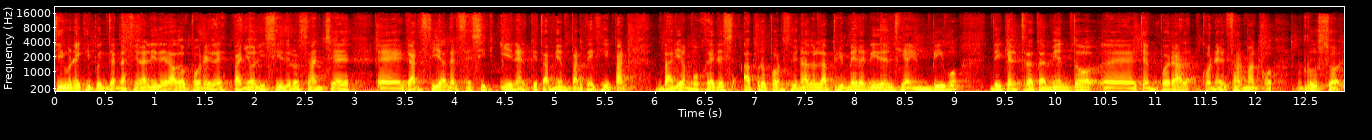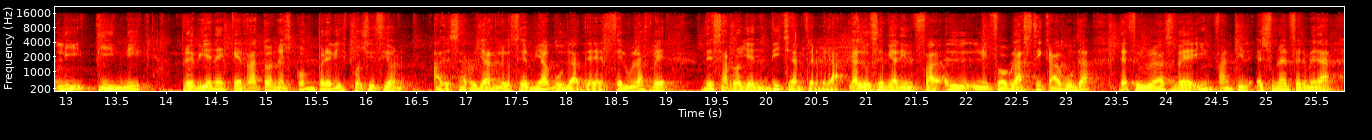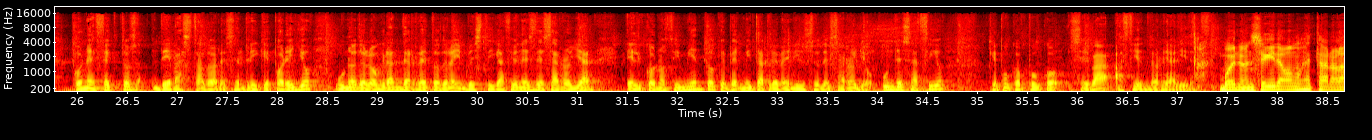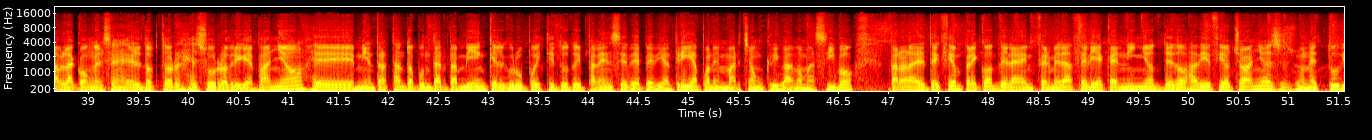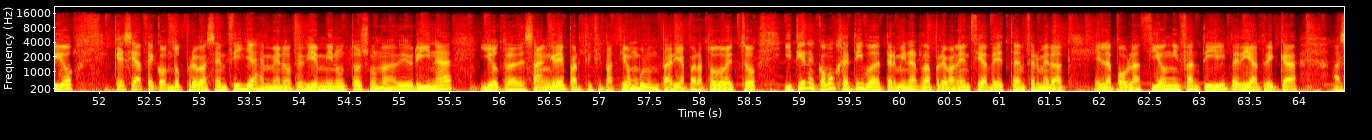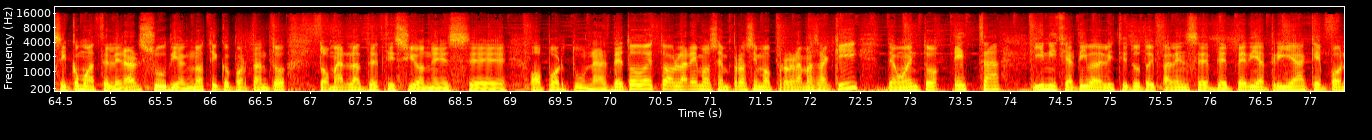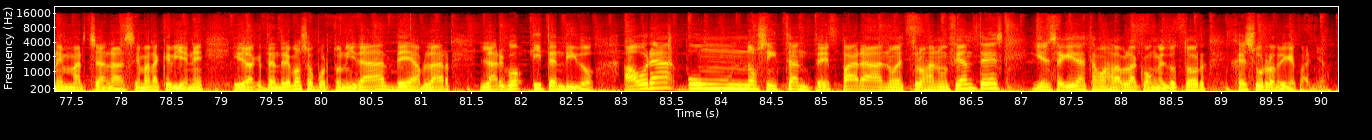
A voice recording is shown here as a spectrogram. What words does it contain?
Sí, un equipo internacional liderado por el español Isidro Sánchez eh, García del CSIC y en el que también participan varias mujeres, ha proporcionado la primera evidencia en vivo de que el tratamiento eh, temporal con el fármaco ruso Litinib previene que ratones con predisposición a desarrollar leucemia aguda de células B desarrollen dicha enfermedad. La leucemia linfoblástica aguda de células B infantil es una enfermedad con efectos devastadores, Enrique. Por ello, uno de los grandes retos de la investigación es desarrollar el conocimiento que permita prevenir su desarrollo, un desafío que poco a poco se va haciendo realidad. Bueno, enseguida vamos a estar al habla con el, doctor Jesús Rodríguez Paño. Eh, mientras tanto, apuntar también que el Grupo Instituto Hispalense de Pediatría pone en marcha un cribado masivo para la detección precoz de la enfermedad celíaca en niños de 2 a 18 años. Es un estudio que se hace con dos pruebas sencillas en menos de 10 minutos, una de orina y otra de sangre, participación voluntaria para todo esto y tiene como objetivo determinar la prevalencia de esta enfermedad en la población infantil pediátrica, así como acelerar su diagnóstico y por tanto tomar las decisiones eh, oportunas. De todo esto hablaremos en próximos programas aquí. De momento, esta iniciativa del Instituto Hispalense de Pediatría que pone en marcha la semana que viene y de la que tendremos oportunidad de hablar largo y tendido. Ahora unos instantes para nuestros anunciantes y enseguida estamos al habla con el doctor Jesús Rodríguez Paño.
